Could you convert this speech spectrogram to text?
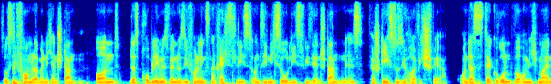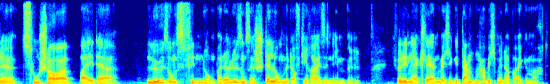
So ist die hm. Formel aber nicht entstanden. Und das Problem ist, wenn du sie von links nach rechts liest und sie nicht so liest, wie sie entstanden ist, verstehst du sie häufig schwer. Und das ist der Grund, warum ich meine Zuschauer bei der Lösungsfindung, bei der Lösungserstellung mit auf die Reise nehmen will. Ich will ihnen erklären, welche Gedanken habe ich mir dabei gemacht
